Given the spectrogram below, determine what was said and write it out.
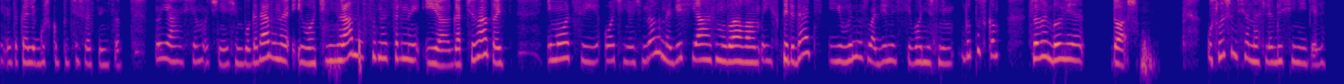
Я такая лягушка-путешественница. Ну, я всем очень-очень благодарна и очень рада, с одной стороны, и огорчена. То есть эмоций очень-очень много. Надеюсь, я смогла вам их передать, и вы насладились сегодняшним выпуском. С вами были Дуаш. Услышимся на следующей неделе.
